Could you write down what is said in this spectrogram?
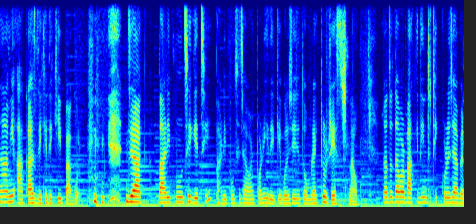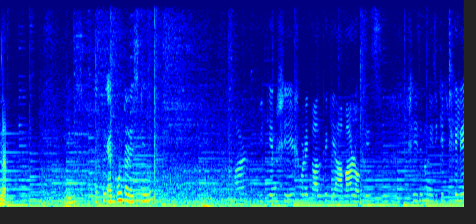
না আমি আকাশ দেখে দেখেই পাগল। যাক, বাড়ি পৌঁছে গেছি। বাড়ি পৌঁছে যাওয়ার পরে এদেরকে বলেছি যে, তোমরা একটু রেস্ট নাও। নয়তো তো আবার বাকি দিনটা ঠিক করে যাবে না। এক ঘণ্টা রেস্ট নিব আমার উইকেন্ড শেষ মানে কাল থেকে আবার অফিস সেই জন্য নিজেকে ঠেলে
